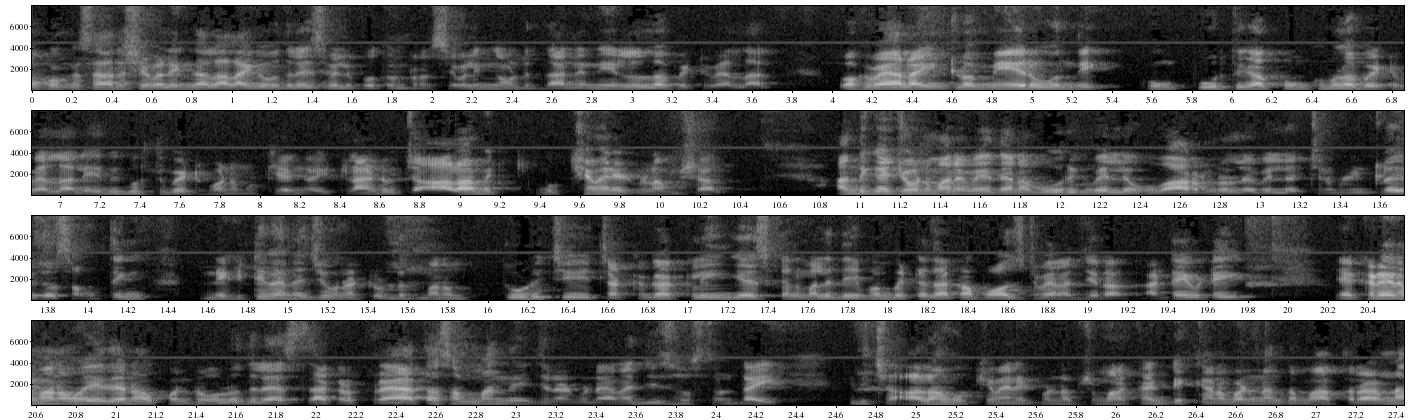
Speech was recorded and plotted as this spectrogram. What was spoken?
ఒక్కొక్కసారి శివలింగాలు అలాగే వదిలేసి వెళ్ళిపోతుంటారు. శివలింగం ఉంటుంది దాన్ని నీళ్ళల్లో పెట్టి వెళ్ళాలి. ఒకవేళ ఇంట్లో మేరు ఉంది పూర్తిగా కుంకుమలో పెట్టి వెళ్ళాలి. ఇది గుర్తుపెట్టుకోండి ముఖ్యంగా. ఇట్లాంటివి చాలా ముఖ్యమైనటువంటి అంశాలు. అందుకే చూడండి మనం ఏదైనా ఊరికి వెళ్ళి ఒక వారం రోజుల్లో వెళ్ళి వచ్చినప్పుడు ఇంట్లో ఏదో సంథింగ్ నెగిటివ్ ఎనర్జీ ఉన్నట్టు ఉంటుంది. మనం తుడిచి చక్కగా క్లీన్ చేసుకొని మళ్ళీ దీపం పెట్టేదాకా పాజిటివ్ ఎనర్జీ రాదు. అంటే ఏమిటి? ఎక్కడైనా మనం ఏదైనా కొన్ని రోజులు వదిలేస్తే అక్కడ ప్రేత సంబంధించినటువంటి ఎనర్జీస్ వస్తుంటాయి. ఇది చాలా ముఖ్యమైనటువంటి అంశం. మన కంటికి కనబడినంత మాత్రాన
